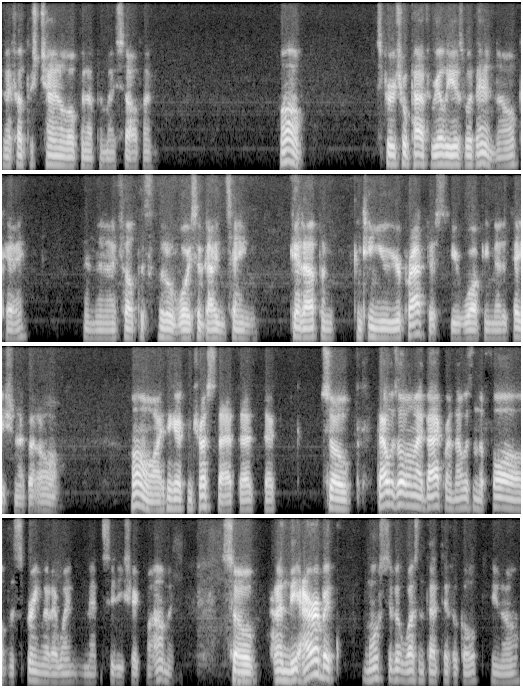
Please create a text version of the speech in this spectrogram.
And I felt this channel open up in myself. And oh, spiritual path really is within. Okay. And then I felt this little voice of guidance saying, get up and continue your practice, your walking meditation. I thought, oh, oh, I think I can trust that. That that so that was all in my background. That was in the fall of the spring that I went and met Sidi Sheikh Mohammed. So and the Arabic, most of it wasn't that difficult, you know.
